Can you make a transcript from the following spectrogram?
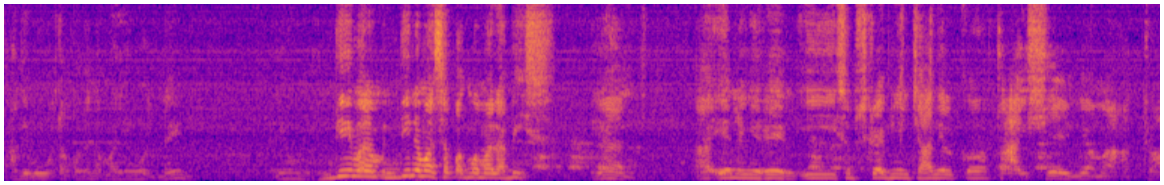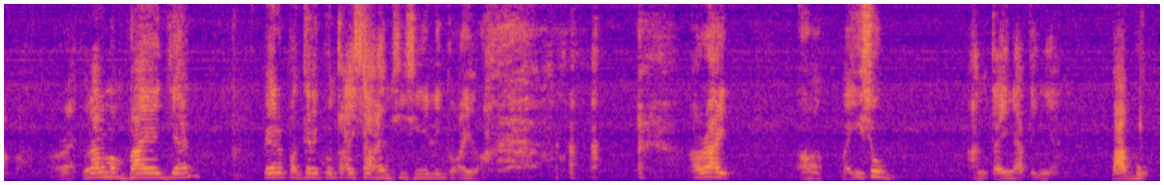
nakalimutan ko na naman yung word na yun. Yung, hindi, man, hindi naman sa pagmamalabis. Yan. Uh, yan nyo rin. I-subscribe niyo yung channel ko. Try share niyo mga katropa. Alright. Wala namang bayad dyan. Pero pag nagpunta kayo sa akin, sisingilin ko kayo. Alright. Oh, maisog. Antayin natin yan. Babu.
